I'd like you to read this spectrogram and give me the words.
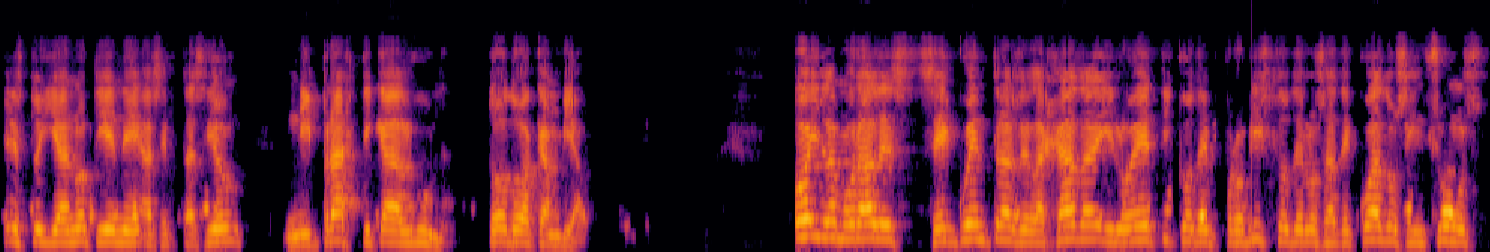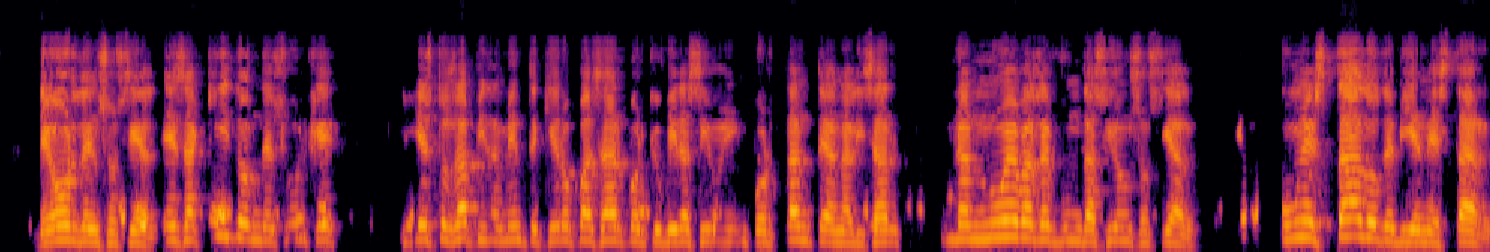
Esto ya no tiene aceptación ni práctica alguna. Todo ha cambiado. Hoy la moral se encuentra relajada y lo ético provisto de los adecuados insumos de orden social. Es aquí donde surge, y esto rápidamente quiero pasar porque hubiera sido importante analizar una nueva refundación social, un estado de bienestar,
